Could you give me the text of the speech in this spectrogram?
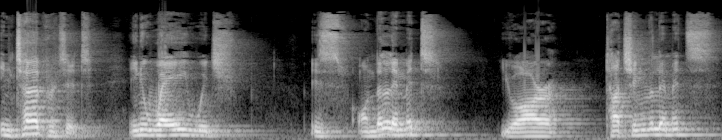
interpret it in a way which is on the limit. You are touching the limits,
